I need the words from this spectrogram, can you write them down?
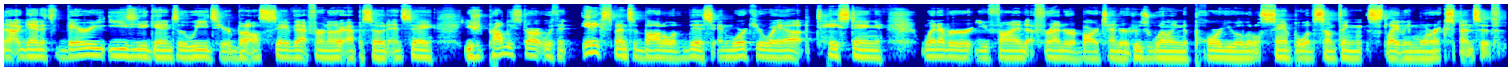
Now, again, it's very easy to get into the weeds here, but I'll save that for another episode and say you should probably start with an inexpensive bottle of this and work your way up, tasting whenever you find a friend or a bartender who's willing to pour you a little sample of something slightly more expensive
